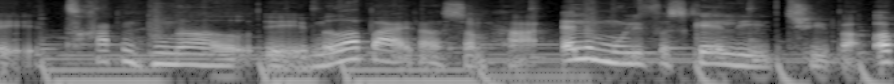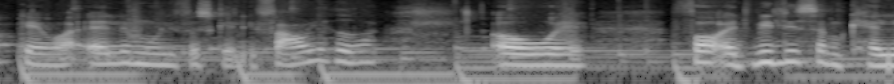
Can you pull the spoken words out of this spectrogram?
1300 øh, medarbejdere, som har alle mulige forskellige typer opgaver, alle mulige forskellige fagligheder. Og øh, for at vi ligesom kan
